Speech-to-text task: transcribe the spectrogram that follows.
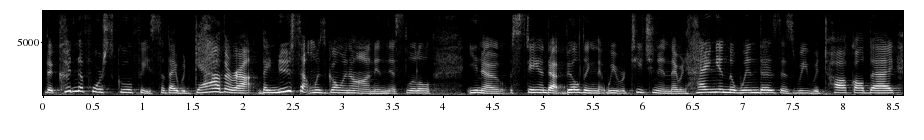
that couldn't afford school fees, so they would gather out. They knew something was going on in this little, you know, stand-up building that we were teaching in. They would hang in the windows as we would talk all day.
